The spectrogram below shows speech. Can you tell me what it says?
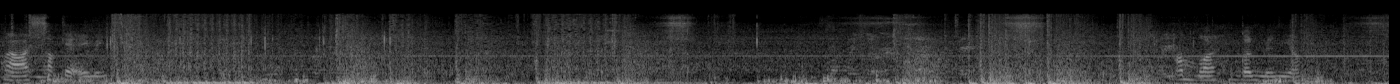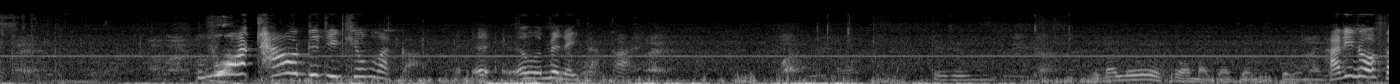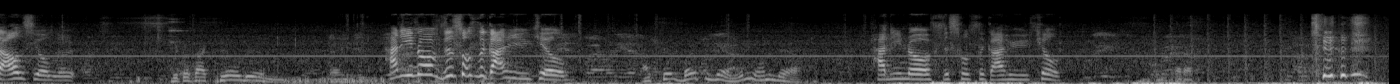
Wow, I suck at aiming. I'm low. Got many up. What? How did you kill that guy? E- eliminate that guy. Doo-doo. loot, my loot. Oh my god, Zay, just kill him, man. How do you know if that was your loot? Because I killed him. How do you know if this was the guy who you killed? I killed both of them. What are you on about? How do you know if this was the guy who you killed? Shut up.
